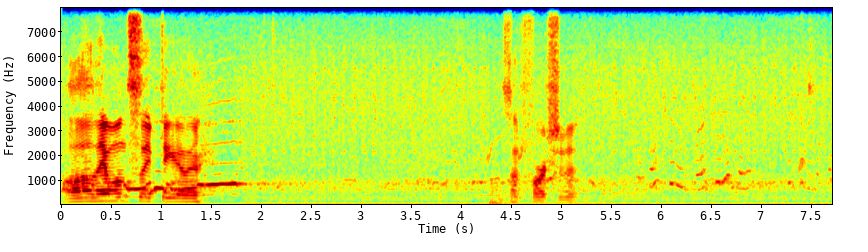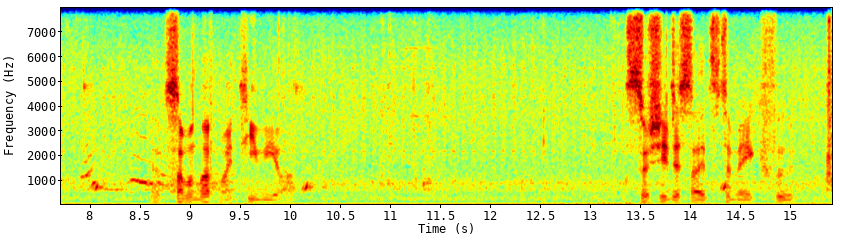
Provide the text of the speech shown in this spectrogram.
Oh, they won't sleep together. It's unfortunate. And someone left my TV on. So she decides to make food.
